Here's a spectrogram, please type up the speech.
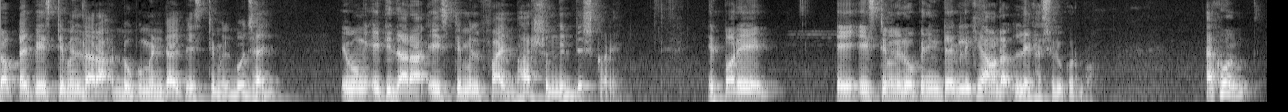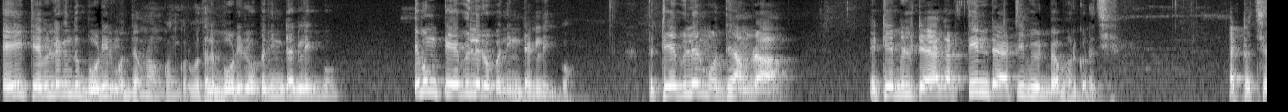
ডক টাইপ এইচটিএমএল দ্বারা ডকুমেন্ট টাইপ এইচটিএমএল বোঝায়। এবং এটি দ্বারা এইচটিএমএল ফাইভ ভার্সন নির্দেশ করে। এরপরে এই এইচটিএমএলের ওপেনিং ট্যাগ লিখে আমরা লেখা শুরু করব। এখন এই টেবিলটা কিন্তু বডির মধ্যে আমরা অঙ্কন করব। তাহলে বডির ওপেনিং ট্যাগ লিখব এবং টেবিলের ওপেনিং ট্যাগ লিখব। তো টেবিলের মধ্যে আমরা এই টেবিল ট্যাগ আর তিনটা অ্যাট্রিবিউট ব্যবহার করেছি। একটা হচ্ছে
